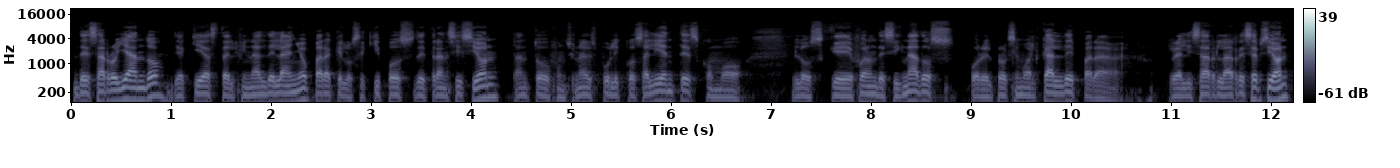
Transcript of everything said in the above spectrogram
desarrollando de aquí hasta el final del año para que los equipos de transición, tanto funcionarios públicos salientes como los que fueron designados por el próximo alcalde para realizar la recepción,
